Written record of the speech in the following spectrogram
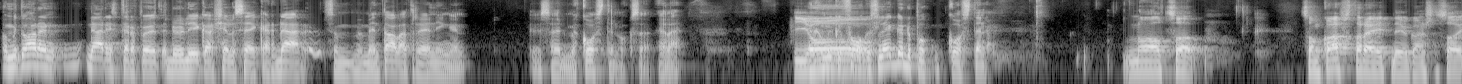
Om du har en näringsterapeut, är du lika självsäker där som med mentala träningen, så är det med kosten också, eller? Hur mycket fokus lägger du på kosten? No, alltså, som kastare är det ju kanske så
